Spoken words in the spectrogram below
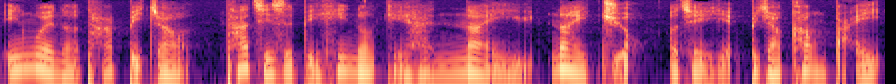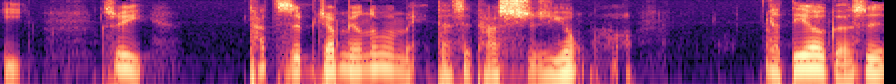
因为呢，它比较，它其实比 Hinoki 还耐耐久，而且也比较抗白蚁，所以它只是比较没有那么美，但是它实用哈。那第二个是，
